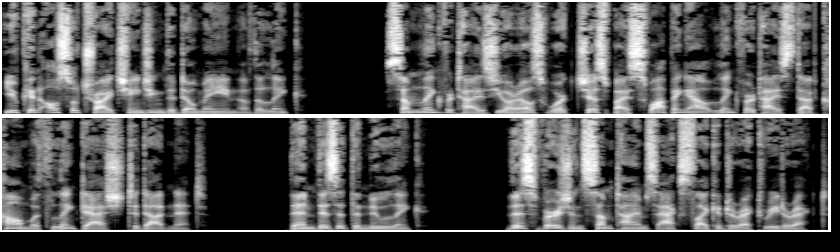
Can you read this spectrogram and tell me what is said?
You can also try changing the domain of the link. Some Linkvertise URLs work just by swapping out linkvertise.com with link to .net. Then visit the new link. This version sometimes acts like a direct redirect.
